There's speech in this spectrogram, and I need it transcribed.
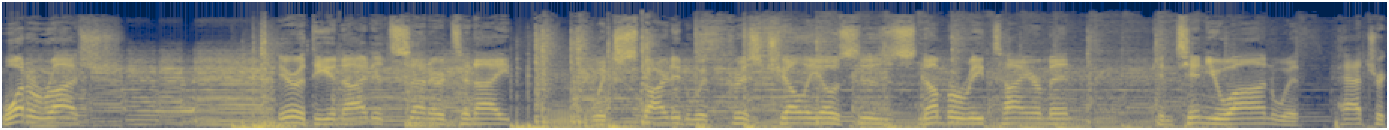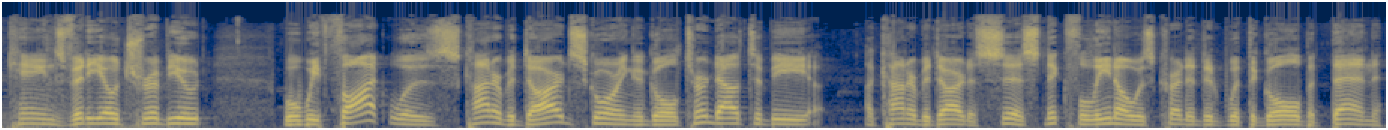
What a rush here at the United Center tonight, which started with Chris Chelios' number retirement, continue on with Patrick Kane's video tribute. What we thought was Connor Bedard scoring a goal turned out to be a Connor Bedard assist. Nick Foligno was credited with the goal, but then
